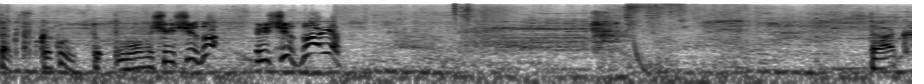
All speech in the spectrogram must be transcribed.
Так, в какую? Он еще исчезает! Исчезает! Так.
